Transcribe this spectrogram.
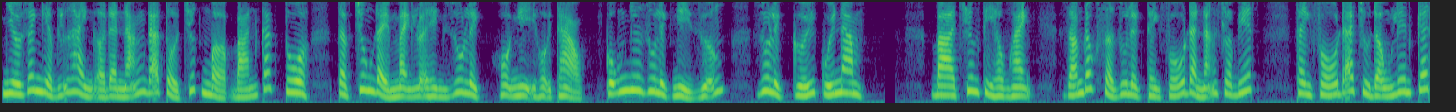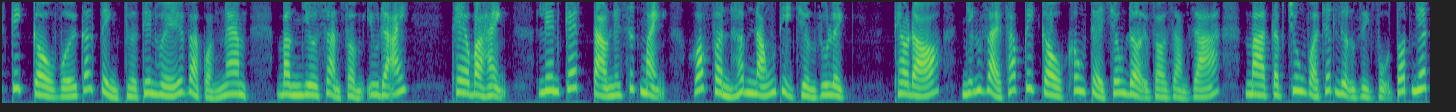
nhiều doanh nghiệp lữ hành ở Đà Nẵng đã tổ chức mở bán các tour, tập trung đẩy mạnh loại hình du lịch, hội nghị, hội thảo, cũng như du lịch nghỉ dưỡng, du lịch cưới cuối năm. Bà Trương Thị Hồng Hạnh, Giám đốc Sở Du lịch thành phố Đà Nẵng cho biết, thành phố đã chủ động liên kết kích cầu với các tỉnh Thừa Thiên Huế và Quảng Nam bằng nhiều sản phẩm ưu đãi. Theo bà Hạnh, liên kết tạo nên sức mạnh, góp phần hâm nóng thị trường du lịch. Theo đó, những giải pháp kích cầu không thể trông đợi vào giảm giá mà tập trung vào chất lượng dịch vụ tốt nhất,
